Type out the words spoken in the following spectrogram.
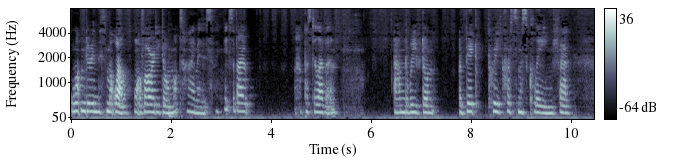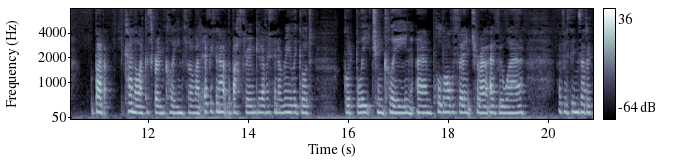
what I'm doing this, well, what I've already done, what time is it? I think it's about half past 11 and we've done a big pre-Christmas clean so by that kind of like a spring clean so I've had everything out of the bathroom give everything a really good good bleach and clean and um, pulled all the furniture out everywhere. Everything's had a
